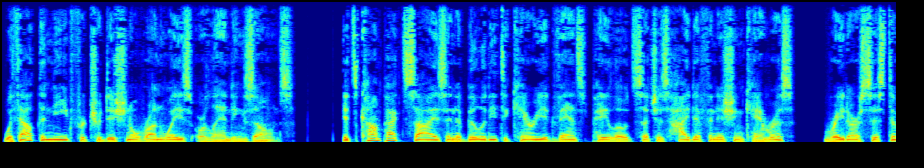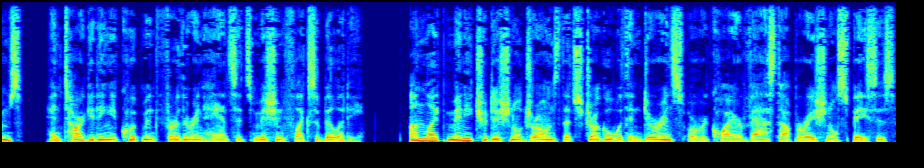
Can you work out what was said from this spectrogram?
without the need for traditional runways or landing zones. Its compact size and ability to carry advanced payloads such as high-definition cameras, radar systems, and targeting equipment further enhance its mission flexibility. Unlike many traditional drones that struggle with endurance or require vast operational spaces,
